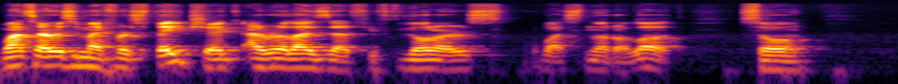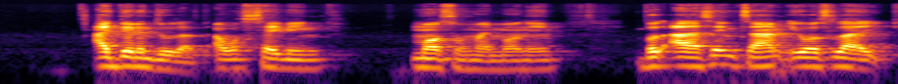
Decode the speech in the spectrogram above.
Once I received my first paycheck, I realized that fifty dollars was not a lot. So I didn't do that. I was saving most of my money, but at the same time, it was like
